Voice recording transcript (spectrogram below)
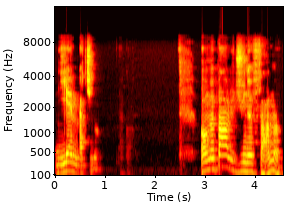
liées à un bâtiment. On me parle d'une femme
